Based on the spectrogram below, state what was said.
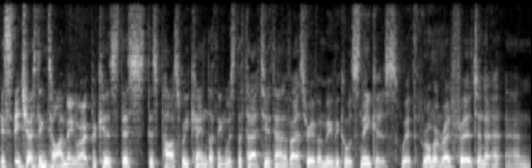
it's interesting timing, right? Because this this past weekend, I think, was the 30th anniversary of a movie called Sneakers with Robert Redford and uh, um,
